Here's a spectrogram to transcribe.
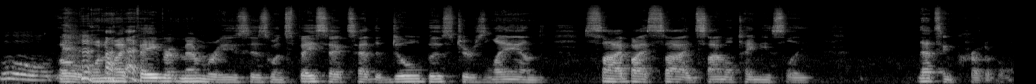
Ooh. oh, one of my favorite memories is when SpaceX had the dual boosters land side by side simultaneously. That's incredible.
